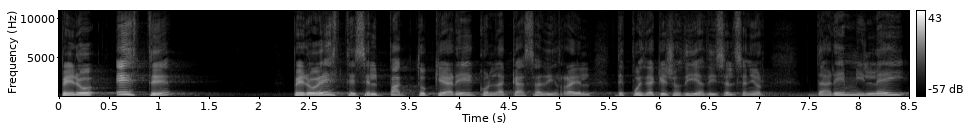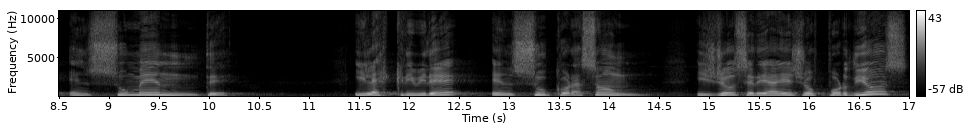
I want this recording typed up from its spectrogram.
Pero este, pero este es el pacto que haré con la casa de Israel después de aquellos días, dice el Señor. Daré mi ley en su mente y la escribiré en su corazón y yo seré a ellos por Dios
